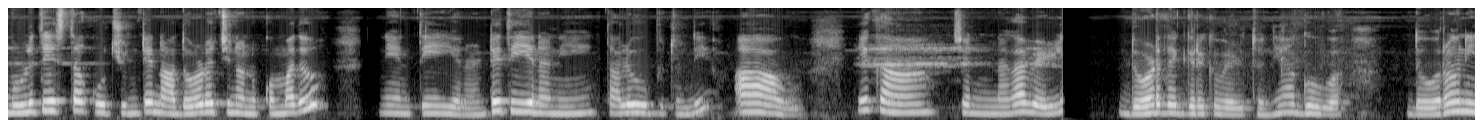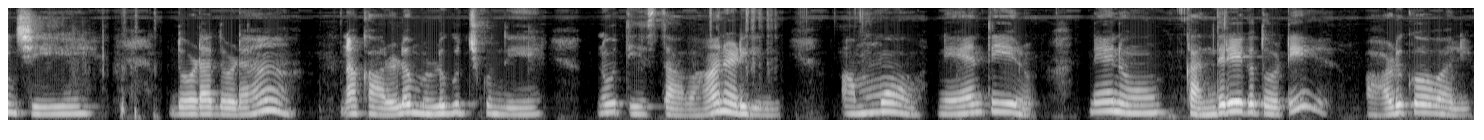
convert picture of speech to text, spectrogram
ముళ్ళు తీస్తా కూర్చుంటే నా దూడొచ్చి నన్ను కొమ్మదు. నేను తీయనంటే తీయనని తల ఊపుతుంది. ఆ ఆవు. ఇక చిన్నగా వెళ్ళి దూడ దగ్గరకు వెళ్తుంది ఆ గువ్వ. దూరం నుంచి దూడ దూడ నా కాలులో ముళ్ళు గుచ్చుకుంది. నువ్వు తీస్తావా అని అడిగింది. అమ్మో నేను తీయను. నేను కందిరీగతోటి ఆడుకోవాలి.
